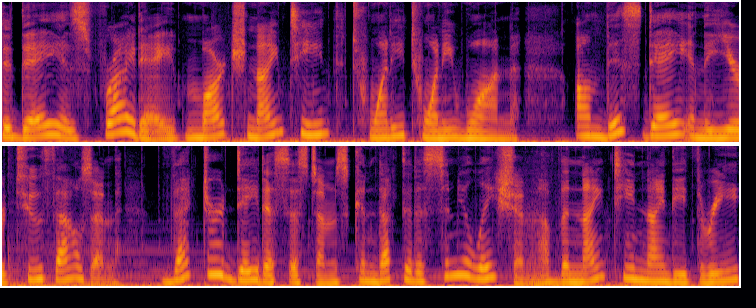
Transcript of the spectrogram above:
Today is Friday, March 19th, 2021. On this day in the year 2000, Vector Data Systems conducted a simulation of the 1993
